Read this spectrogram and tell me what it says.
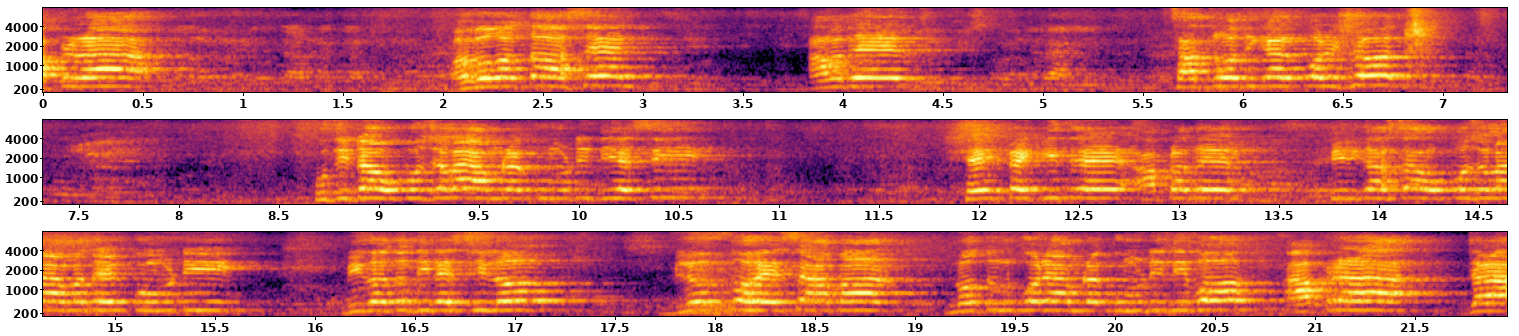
আপনারা অবগত আছেন, আমাদের ছাত্র অধিকার পরিষদ, প্রতিটা উপজেলায় আমরা কমিটি দিয়েছি। সেই প্রেক্ষিতে আপনাদের পীরগাছা উপজেলায় আমাদের কমিটি বিগত দিনে ছিল। বিলুপ্ত হয়েছে আবার নতুন করে আমরা কমিটি দিব। আপনারা যারা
